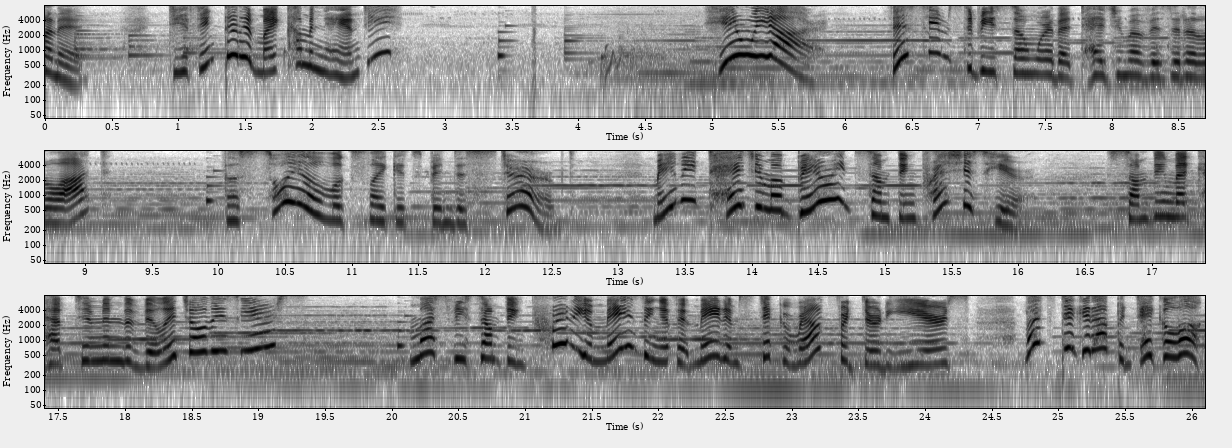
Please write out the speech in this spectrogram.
on it. Do you think that it might come in handy? Here we are! This seems to be somewhere that Tejima visited a lot. The soil looks like it's been disturbed. Maybe Tejima buried something precious here. Something that kept him in the village all these years? Must be something pretty amazing if it made him stick around for 30 years. Let's dig it up and take a look.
